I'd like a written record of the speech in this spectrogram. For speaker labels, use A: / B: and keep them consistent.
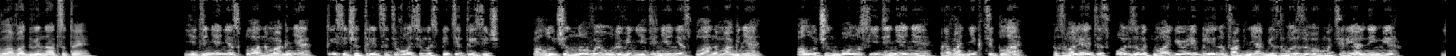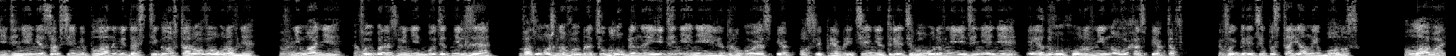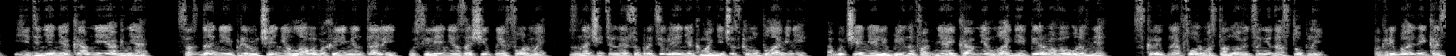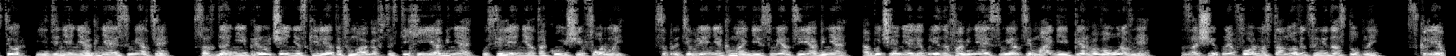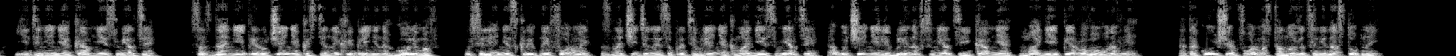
A: Глава 12.
B: Единение с планом огня 1038 из 5000. Получен новый уровень единения с планом огня. Получен бонус единения, проводник тепла. Позволяет использовать магию леблинов огня без вызова в материальный мир. Единение со всеми планами достигло второго уровня. Внимание! Выбор изменить будет нельзя. Возможно выбрать углубленное единение или другой аспект после приобретения третьего уровня единения или двух уровней новых аспектов. Выберите постоянный бонус. Лава, единение камня и огня, создание и приручение лавовых элементалей, усиление защитной формы, значительное сопротивление к магическому пламени, обучение леблинов огня и камня магии первого уровня. Скрытная форма становится недоступной. Погребальный костер, единение огня и смерти, создание и приручение скелетов магов со стихией огня, усиление атакующей формой, сопротивление к магии смерти и огня, обучение леблинов огня и смерти магии первого уровня. Защитная форма становится недоступной. Склеп, единение камня и смерти, создание и приручение костяных и глиняных големов, Усиление скрытной формы, значительное сопротивление к магии смерти, обучение леблинов смерти и камня магии первого уровня. Атакующая форма становится недоступной.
